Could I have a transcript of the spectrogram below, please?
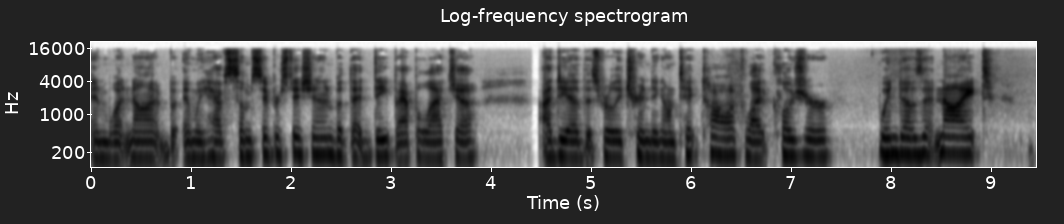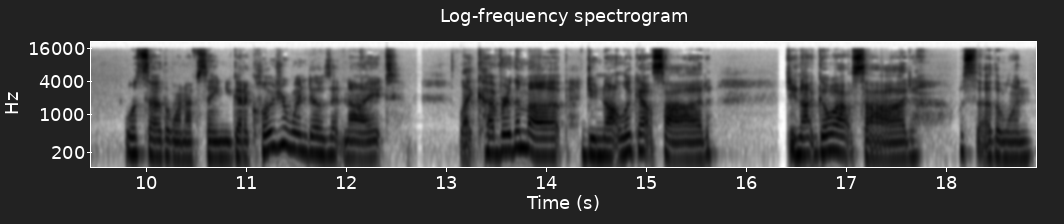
and whatnot. But and we have some superstition, but that deep Appalachia idea that's really trending on TikTok, like close your windows at night. What's the other one I've seen? You got to close your windows at night, like cover them up. Do not look outside. Do not go outside. What's the other one?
